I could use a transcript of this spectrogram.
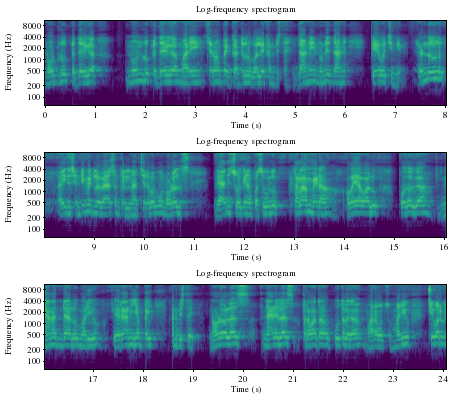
నోట్లు పెద్దవిగా నూనెలు పెద్దవిగా మారి చర్మంపై గడ్డలు వల్లే కనిపిస్తాయి. దాని నుండి దాని పేరు వచ్చింది. రెండు ఐదు సెంటీమీటర్ల వ్యాసం కలిగిన చర్మపు నోడల్స్ వ్యాధి సోకిన పశువులు తల మెడ అవయవాలు పొదగా జ్ఞానేంద్రియాలు మరియు ఫెరానియంపై కనిపిస్తాయి. నోడోలస్ నాడిలస్ తర్వాత పూతలుగా మారవచ్చు మరియు చివరకు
